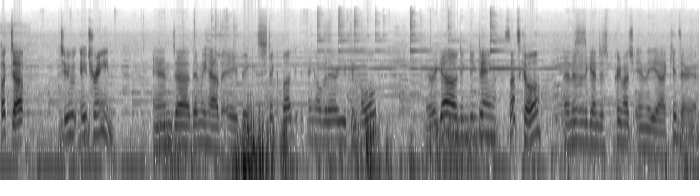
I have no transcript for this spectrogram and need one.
hooked up to a train. And uh, then we have a big stick bug thing over there you can hold. There we go, ding, ding, ding. So that's cool. And this is again just pretty much in the uh, kids area.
